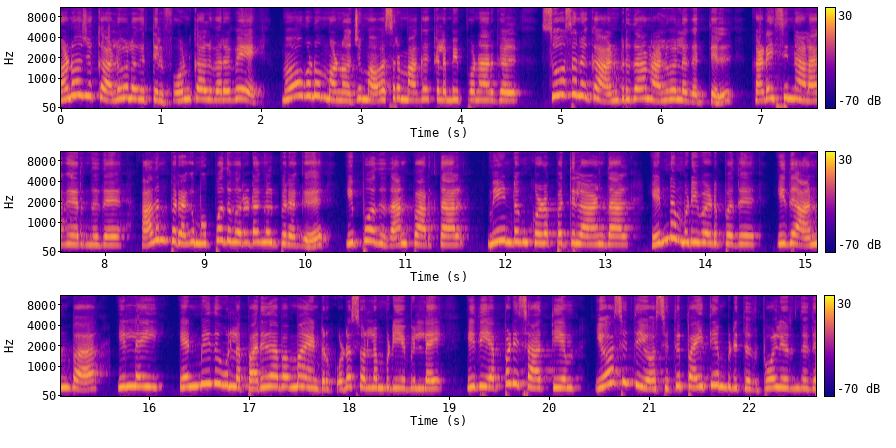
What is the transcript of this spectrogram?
மனோஜுக்கு அலுவலகத்தில் ஃபோன் கால் வரவே மோகனும் மனோஜும் அவசரமாக கிளம்பி போனார்கள். சூசனுக்கு அன்றுதான் அலுவலகத்தில் கடைசி நாளாக இருந்தது. அதன் பிறகு முப்பது வருடங்கள் பிறகு இப்போதுதான் பார்த்தாள். மீண்டும் குழப்பத்தில் ஆழ்ந்தால் என்ன முடிவெடுப்பது இது அன்பா? இல்லை. என் மீது உள்ள பரிதாபமா என்று கூட சொல்ல முடியவில்லை. இது எப்படி சாத்தியம்? யோசித்து யோசித்து பைத்தியம் பிடித்தது போல் இருந்தது.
